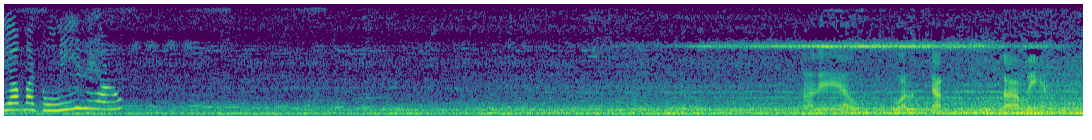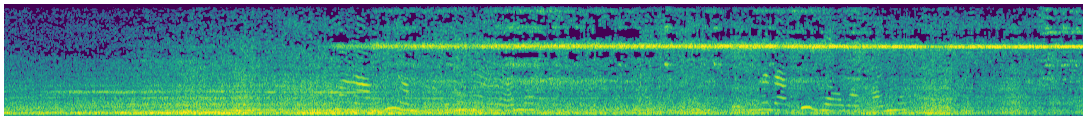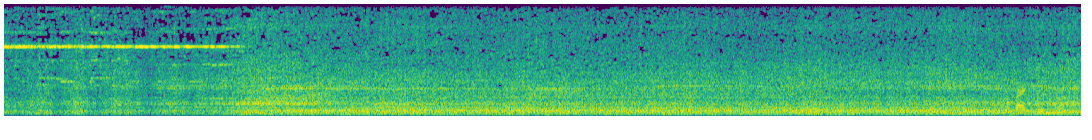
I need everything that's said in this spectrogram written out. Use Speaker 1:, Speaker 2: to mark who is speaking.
Speaker 1: เรียกมาตรงนี้เรียก
Speaker 2: มาแล้วตัวรถจักรลูกตาแมน back in.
